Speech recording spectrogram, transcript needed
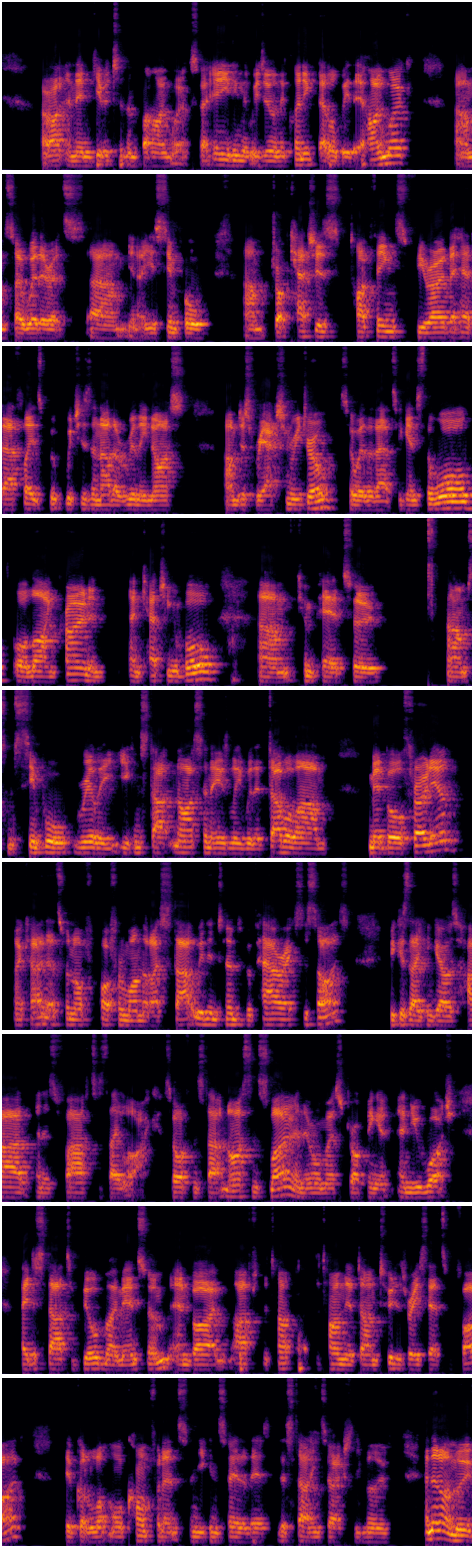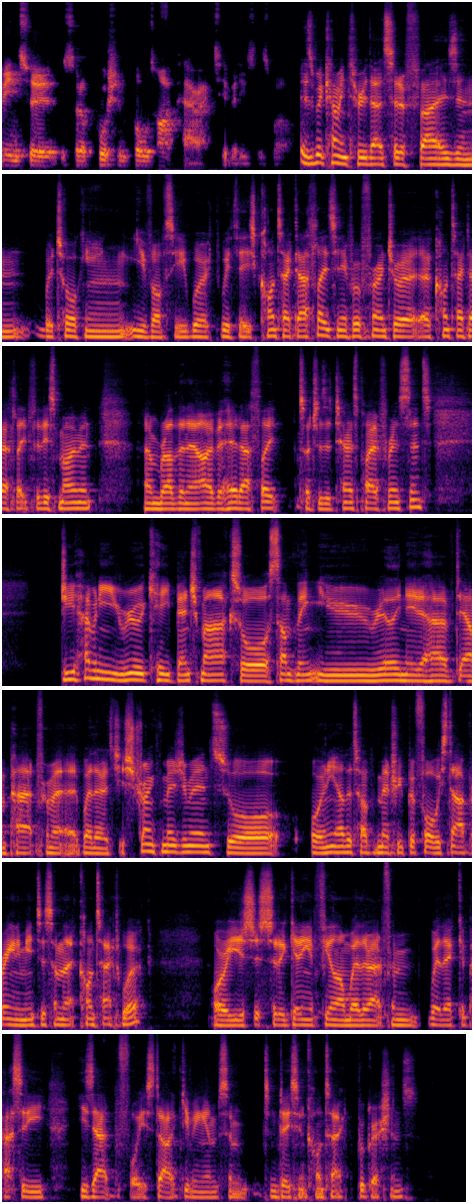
all right, and then give it to them for homework. So anything that we do in the clinic, that'll be their homework. Um, so whether it's um, you know your simple um, drop catches type things for your overhead athletes, which is another really nice um, just reactionary drill. So whether that's against the wall or lying prone and and catching a ball um, compared to um, some simple, really, you can start nice and easily with a double arm med ball throwdown. Okay, that's one often one that I start with in terms of a power exercise because they can go as hard and as fast as they like. So I often start nice and slow and they're almost dropping it. And you watch, they just start to build momentum. And by after the time, the time they've done two to three sets of five, they've got a lot more confidence and you can see that they're, they're starting to actually move. And then I move into sort of push and pull type power activities as well. As we're coming through that sort of phase and we're talking, you've obviously worked with these contact athletes. And if we're referring to a, a contact athlete for this moment, um, rather than an overhead athlete, such as a tennis player, for instance, do you have any really key benchmarks or something you really need to have down pat from a, whether it's your strength measurements or or any other type of metric before we start bringing them into some of that contact work? Or are you just sort of getting a feel on where they're at from where their capacity is at before you start giving them some some decent contact progressions?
